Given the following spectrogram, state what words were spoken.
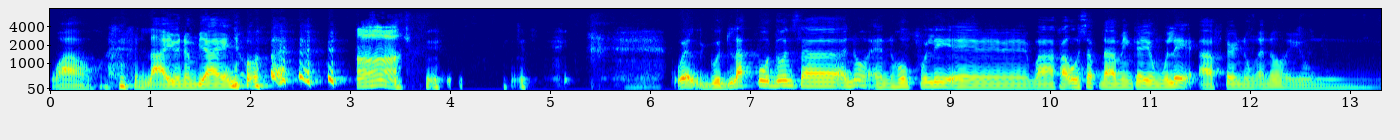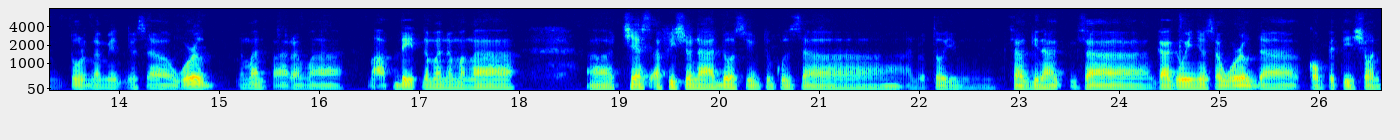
Wow. Layo ng biyahe nyo. Oo. Well, good luck po doon sa ano and hopefully eh makakausap namin kayo muli after nung ano yung tournament nyo sa World naman para ma ma-update naman ng mga uh, chess aficionados yung tungkol sa ano to yung sa gina- sa gagawin nyo sa world uh, competition.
